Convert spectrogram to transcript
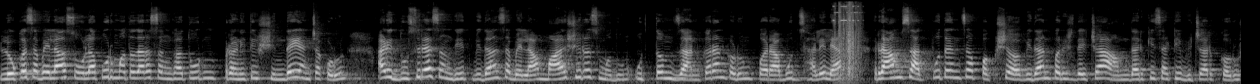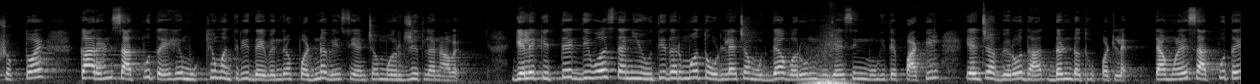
लोकसभेला सोलापूर मतदारसंघातून प्रणिती शिंदे यांच्याकडून आणि दुसऱ्या संधीत विधानसभेला माळशिरसमधून उत्तम जानकरांकडून पराभूत झालेल्या राम सातपुतेंचा पक्ष विधान परिषदेच्या आमदारकीसाठी विचार करू शकतोय. कारण सातपुते हे मुख्यमंत्री देवेंद्र फडणवीस यांच्या मर्जीतलं नाव आहे. गेले कित्येक दिवस त्यांनी युती धर्म तोडल्याच्या मुद्द्यावरून विजयसिंग मोहिते पाटील यांच्या विरोधात दंड थोपटलाय. त्यामुळे सातपुते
